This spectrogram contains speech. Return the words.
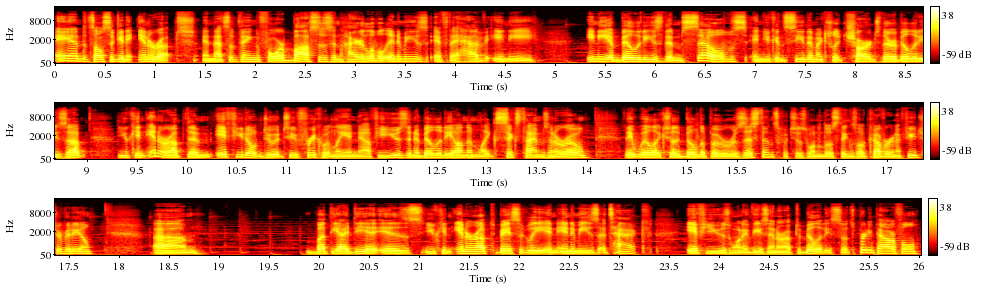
and it's also going to interrupt. And that's the thing for bosses and higher level enemies. If they have any any abilities themselves and you can see them actually charge their abilities up, you can interrupt them if you don't do it too frequently. And now if you use an ability on them like six times in a row, they will actually build up a resistance, which is one of those things I'll cover in a future video. Um, but the idea is you can interrupt basically an enemy's attack if you use one of these interrupt abilities. So it's pretty powerful.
